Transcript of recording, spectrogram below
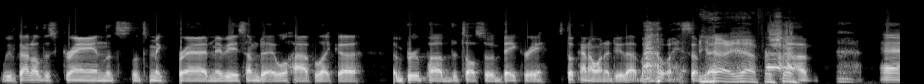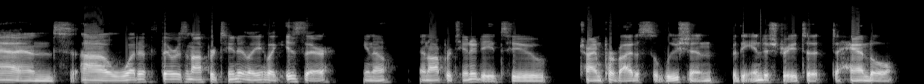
we've got all this grain, let's let's make bread. Maybe someday we'll have like a, a brew pub that's also a bakery. Still kind of want to do that, by the way. Someday. Yeah, yeah, for sure. Um, and uh, what if there was an opportunity? Like, is there, you know, an opportunity to try and provide a solution for the industry to to handle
